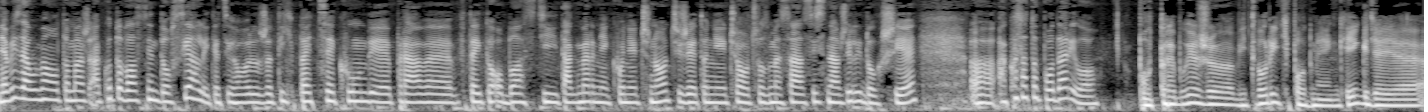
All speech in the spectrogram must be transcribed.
Mňa by zaujímalo, Tomáš, ako to vlastne dosiahli, keď si hovoril, že tých 5 sekúnd je práve v tejto oblasti takmer nekonečno, čiže je to niečo, o čo sme sa asi snažili dlhšie. Uh, ako sa to podarilo? Potrebuješ eh, vytvoriť podmienky, kde je eh,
